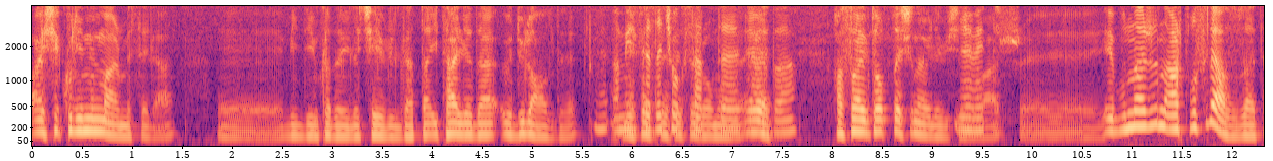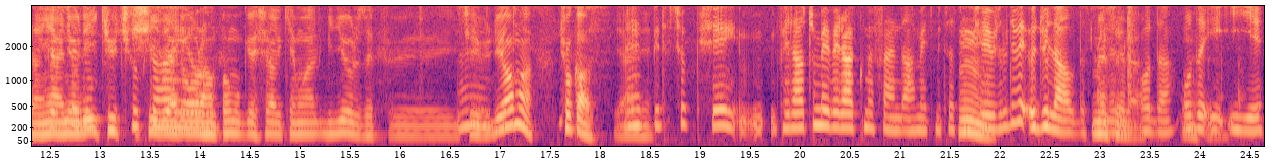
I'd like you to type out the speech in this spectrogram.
Ayşe Kulin'in var mesela. Ee, bildiğim kadarıyla çevrildi. Hatta İtalya'da ödül aldı. Amerika'da Nefes çok sattı romanı. galiba. Hasan Ali Toptaş'ın öyle bir şeyi Evet. var. Ee, e bunların artması lazım zaten. Tabii, yani öyle tabii. 2-3 Çok kişiyle daha yani Orhan. Pamuk, Yaşar Kemal biliyoruz hep e, çevriliyor de- ama çok az. Yani Evet bir de çok şey Felatun Bey ve Rakım Efendi Ahmet Mithat'ın Hmm. çevrildi ve ödül aldı sanırım Mesela. o da. O da Mesela. iyi, iyi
